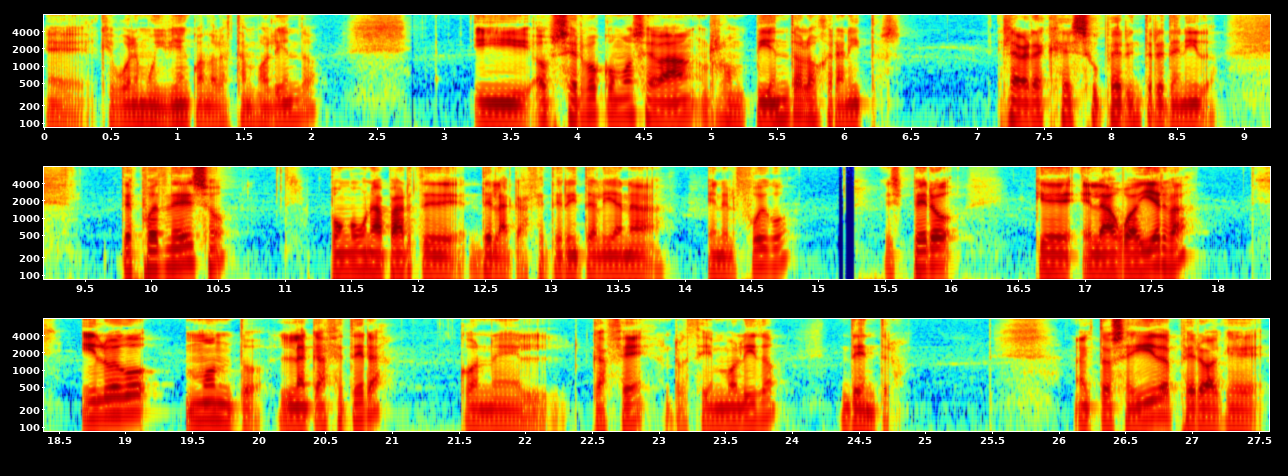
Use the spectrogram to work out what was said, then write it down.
eh, que huele muy bien cuando lo estás moliendo. Y observo cómo se van rompiendo los granitos. La verdad es que es súper entretenido. Después de eso, pongo una parte de la cafetera italiana en el fuego. Espero que el agua hierva. Y luego monto la cafetera con el café recién molido dentro. Acto seguido espero a que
